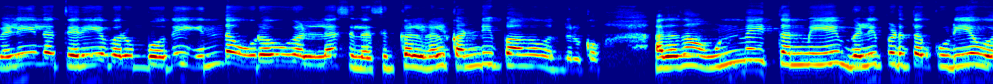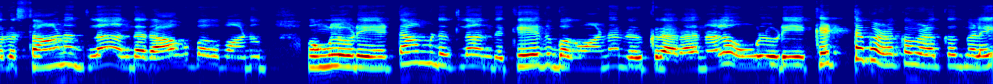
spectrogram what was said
வெளியில தெரிய வரும்போது இந்த உறவுகள்ல சில சிக்கல்கள் கண்டிப்பாக வந்திருக்கும். அதுதான் உண்மைத்தன்மையை வெளிப்படுத்தக்கூடிய ஒரு ஸ்தானத்துல அந்த ராகு பகவானும் உங்களுடைய எட்டாம் இடத்துல அந்த கேது பகவானும் இருக்கிறார். அதனால உங்களுடைய கெட்ட பழக்க வழக்கங்களை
